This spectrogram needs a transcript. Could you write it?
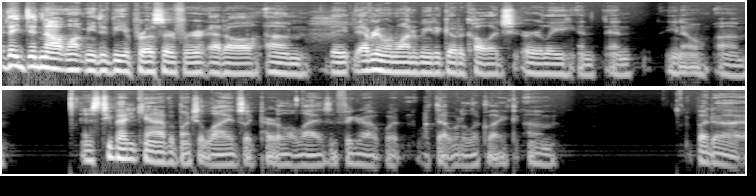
they did not want me to be a pro surfer at all. Um, they everyone wanted me to go to college early, and and you know, um, and it's too bad you can't have a bunch of lives like parallel lives and figure out what what that would have looked like. Um, but uh,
